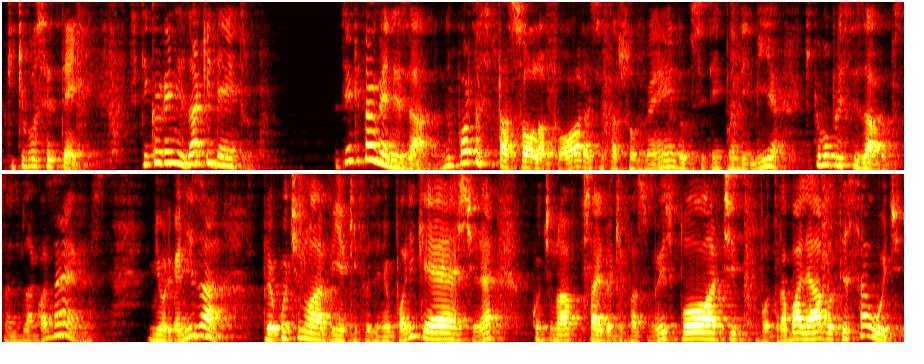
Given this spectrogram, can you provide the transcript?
o que, que você tem? Você tem que organizar aqui dentro. Eu tenho que estar organizado. Não importa se está sol lá fora, se está chovendo, se tem pandemia, o que, que eu vou precisar? Vou precisar lá com as regras. Me organizar para eu continuar a vir aqui fazer meu podcast, né? Continuar saindo aqui, faço meu esporte, vou trabalhar, vou ter saúde.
